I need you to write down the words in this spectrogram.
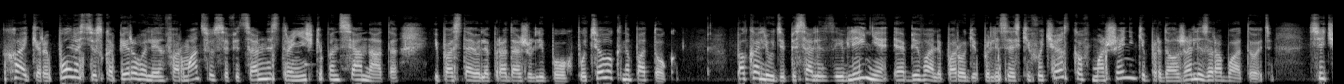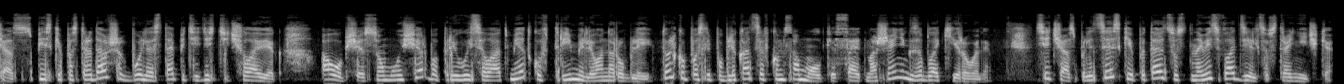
Хакеры полностью скопировали информацию с официальной странички пансионата и поставили продажу липовых путевок на поток – Пока люди писали заявления и оббивали пороги полицейских участков, мошенники продолжали зарабатывать. Сейчас в списке пострадавших более 150 человек, а общая сумма ущерба превысила отметку в 3 миллиона рублей. Только после публикации в «Комсомолке» сайт мошенник заблокировали. Сейчас полицейские пытаются установить владельцев странички.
